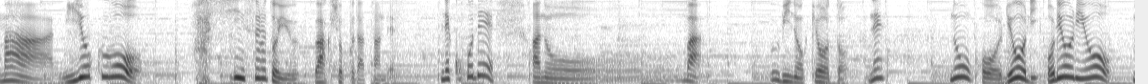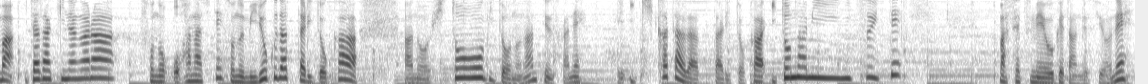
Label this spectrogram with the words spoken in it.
まあ、魅力を発信するというワークショップだったんです。でここで、あのー、まあ、海の京都、ね、のこう料理お料理を、まあ、いただきながらそのお話ねその魅力だったりとかあの人々の何て言うんですかね生き方だったりとか営みについて、まあ、説明を受けたんですよね。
